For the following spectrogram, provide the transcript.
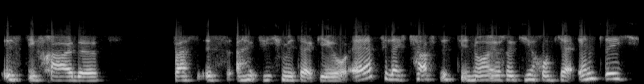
ist die Frage, was ist eigentlich mit der GOR? Vielleicht schafft es die neue Regierung ja endlich,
